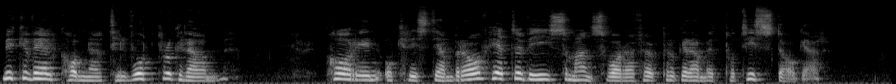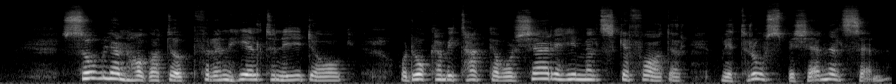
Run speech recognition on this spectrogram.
Mycket välkomna till vårt program. Karin och Christian Brav heter vi som ansvarar för programmet på tisdagar. Solen har gått upp för en helt ny dag och då kan vi tacka vår käre himmelske Fader med trosbekännelsen.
